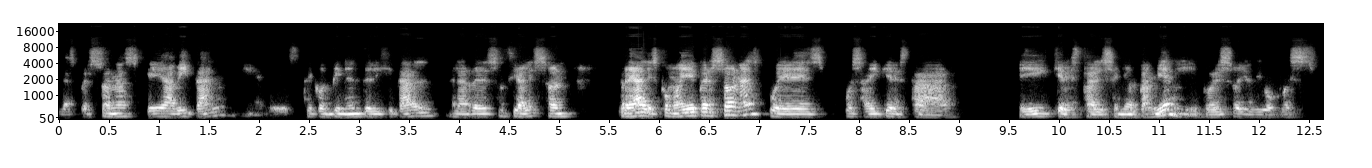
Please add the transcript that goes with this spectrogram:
Las personas que habitan este continente digital de las redes sociales son reales. Como hay personas, pues, pues ahí quiere estar, ahí quiere estar el Señor también. Y por eso yo digo, pues,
